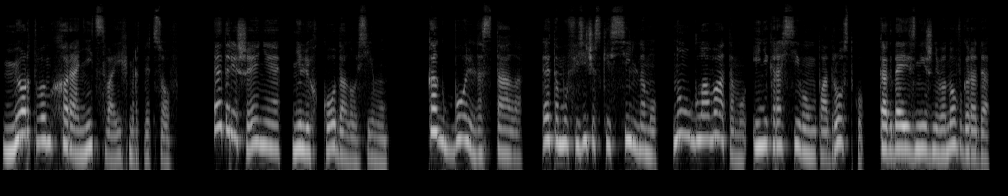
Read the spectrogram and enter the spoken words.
мертвым хоронить своих мертвецов. Это решение нелегко далось ему. Как больно стало этому физически сильному, но угловатому и некрасивому подростку, когда из Нижнего Новгорода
